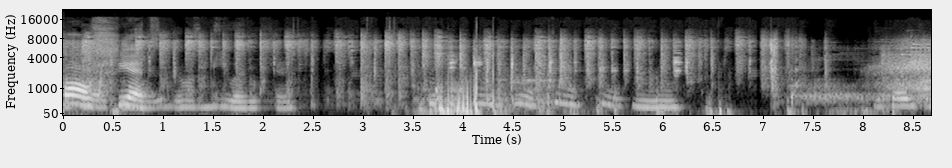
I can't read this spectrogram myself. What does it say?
O, shit! Rozbiłem się. Zostałem tam.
